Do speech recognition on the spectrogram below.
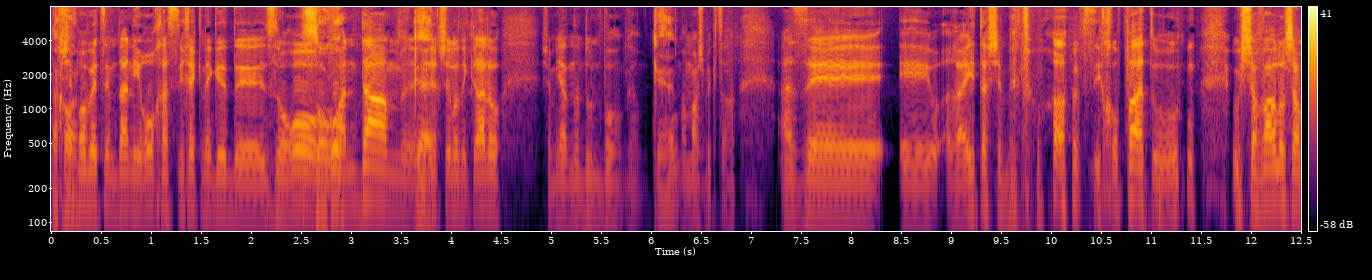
נכון. שבו בעצם דני רוחס שיחק נגד אה, זורו, זורו. ואנדאם, אה, כן. איך שלא נקרא לו, שמיד נדון בו גם, כן. ממש בקצרה. אז אה, אה, ראית שמדובר בפסיכופת, הוא, הוא שבר לו שם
